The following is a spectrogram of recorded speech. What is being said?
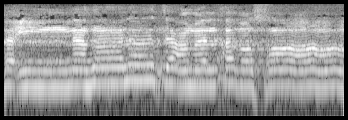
فإنها لا تعمى الأبصار.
